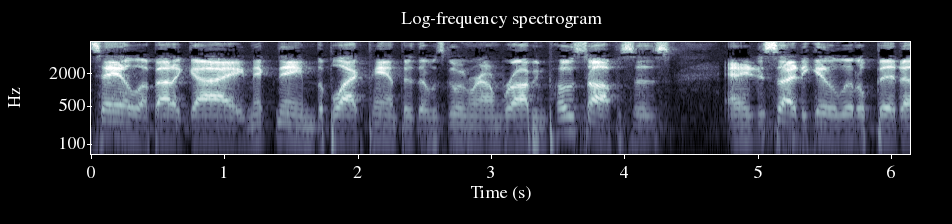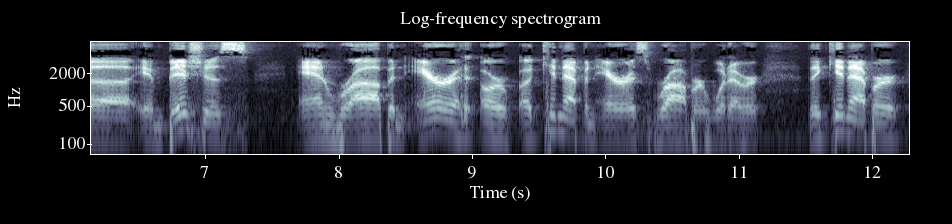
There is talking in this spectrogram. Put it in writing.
tale about a guy nicknamed the Black Panther that was going around robbing post offices, and he decided to get a little bit uh, ambitious and rob an heiress or uh, kidnap an heiress, rob her, whatever. The kidnapper.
